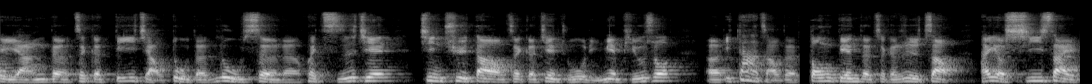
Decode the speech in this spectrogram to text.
阳的这个低角度的入射呢，会直接进去到这个建筑物里面。比如说，呃，一大早的东边的这个日照，还有西晒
